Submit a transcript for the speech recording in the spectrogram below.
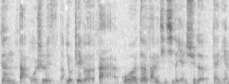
跟法国是类似的，有这个法国的法律体系的延续的概念。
